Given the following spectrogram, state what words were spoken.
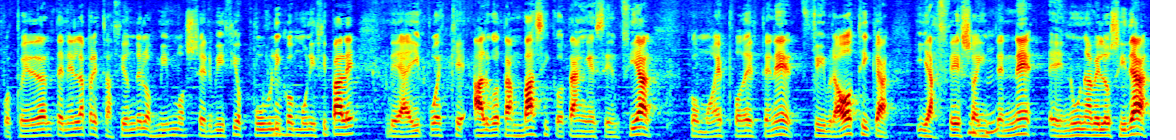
pues puedan tener la prestación de los mismos servicios públicos municipales, de ahí pues que algo tan básico, tan esencial como es poder tener fibra óptica y acceso a internet en una velocidad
